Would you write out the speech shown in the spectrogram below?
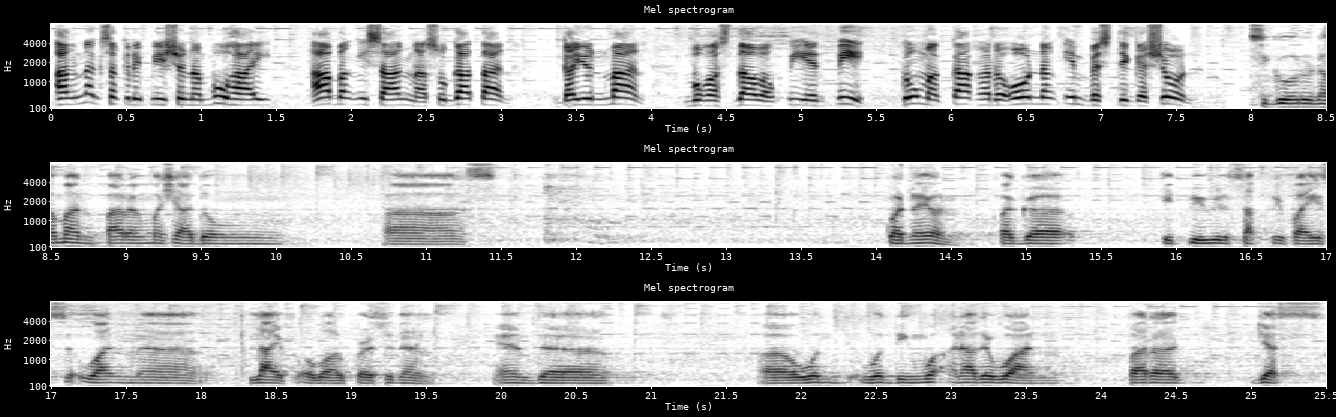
ang nagsakripisyo ng buhay habang isa ang nasugatan. Gayunman, bukas daw ang PNP kung magkakaroon ng investigasyon. Siguro naman parang masyadong uh, kwan na yun. Pag uh, it we will sacrifice one uh, life of our personnel and uh, uh, wound, wounding another one para just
